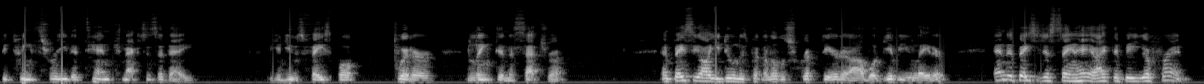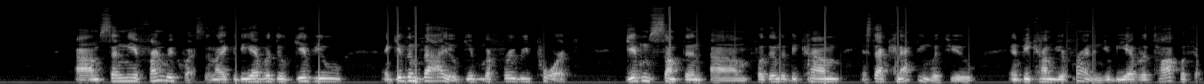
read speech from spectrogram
between three to ten connections a day. You can use Facebook, Twitter, LinkedIn, etc. And basically, all you're doing is putting a little script there that I will give you later, and it's basically just saying, "Hey, I'd like to be your friend." Um, send me a friend request and I could be able to give you and give them value, give them a free report, give them something um, for them to become and start connecting with you and become your friend and you'll be able to talk with them.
